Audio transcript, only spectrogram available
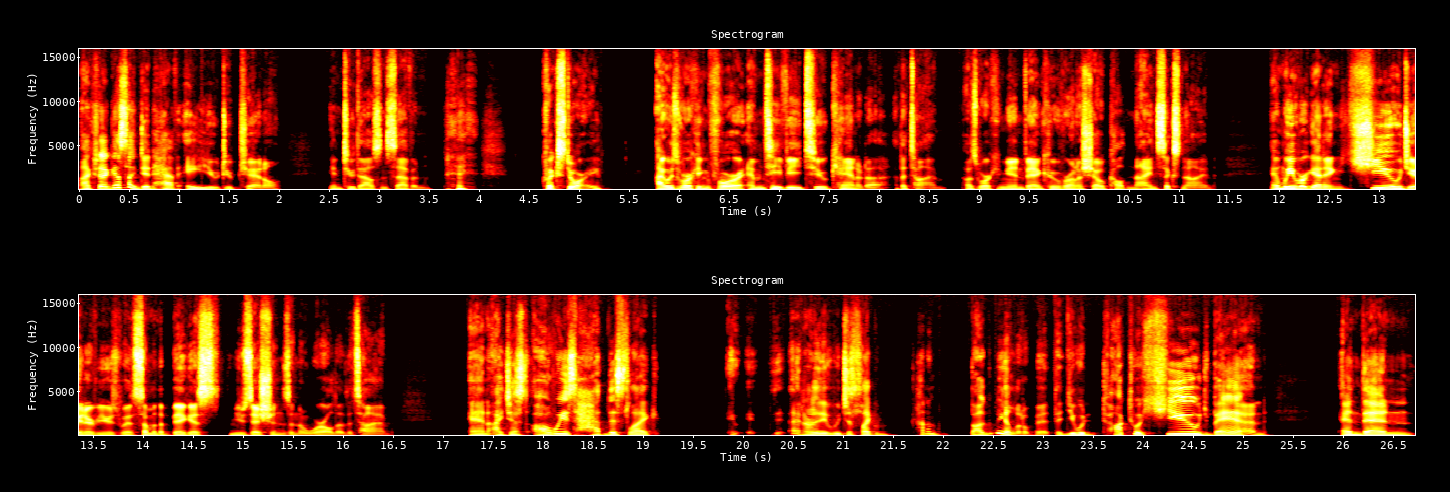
Actually, I guess I did have a YouTube channel in 2007. Quick story. I was working for MTV2 Canada at the time. I was working in Vancouver on a show called 969. And we were getting huge interviews with some of the biggest musicians in the world at the time. And I just always had this like, it, it, I don't know, it would just like kind of bug me a little bit that you would talk to a huge band and then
